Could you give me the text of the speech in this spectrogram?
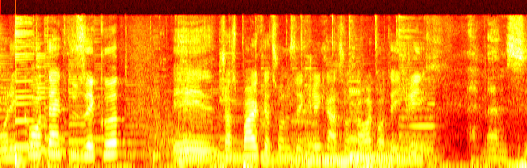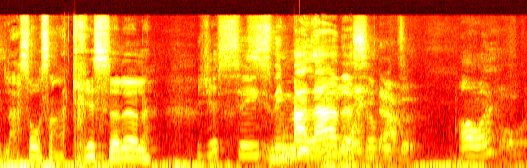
On est content que tu nous écoutes. Et j'espère que tu vas nous écrire quand tu vas savoir qu'on t'a écrit. Man, c'est de la sauce en crise, ça là. là. Je sais, c'est des malades ça. dame. Ah ouais? Oh, ouais.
